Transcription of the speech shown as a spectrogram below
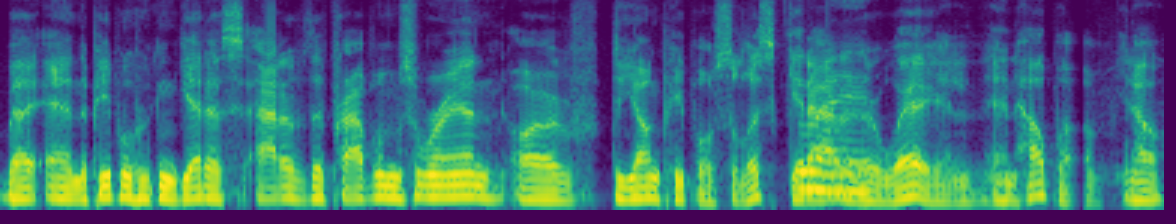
but and the people who can get us out of the problems we're in are the young people. So let's get right. out of their way and, and help them, you know.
